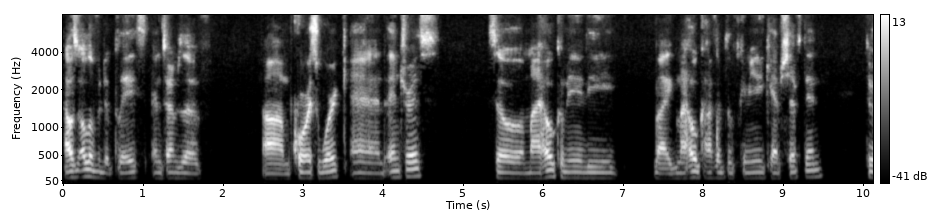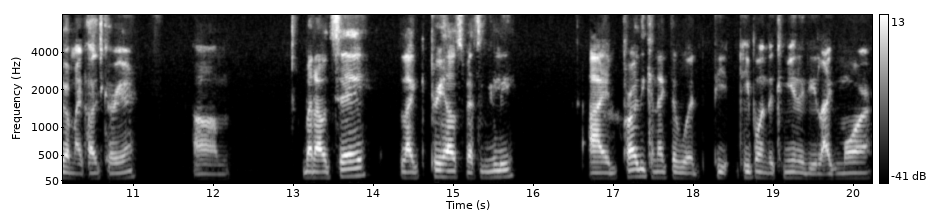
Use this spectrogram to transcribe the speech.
I was all over the place in terms of um, coursework and interests. So my whole community, like my whole concept of community, kept shifting throughout my college career. Um, but I would say like pre-health specifically, I probably connected with pe- people in the community like more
